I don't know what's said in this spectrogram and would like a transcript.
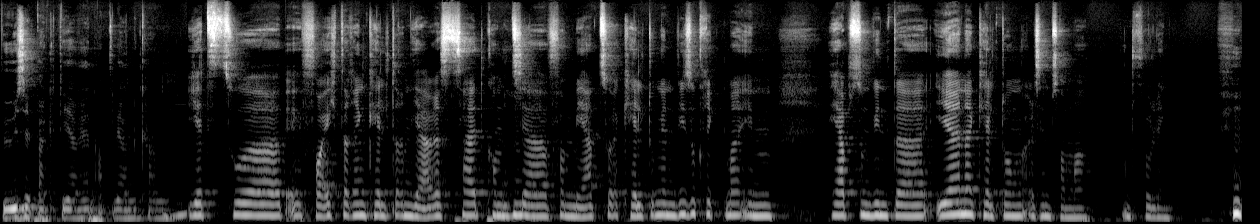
böse Bakterien abwehren kann. Jetzt zur äh, feuchteren, kälteren Jahreszeit kommt es mhm. ja vermehrt zu Erkältungen. Wieso kriegt man im Herbst und Winter eher eine Erkältung als im Sommer und Frühling?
